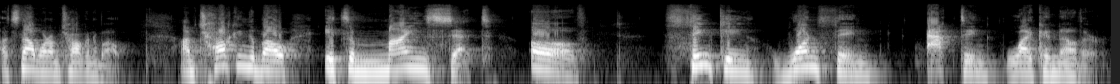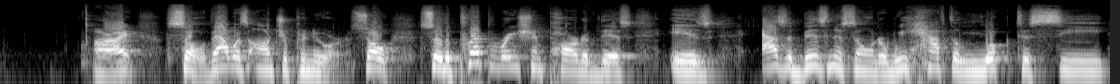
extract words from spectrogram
That's not what I'm talking about. I'm talking about it's a mindset of thinking one thing, acting like another. All right. So that was entrepreneur. So so the preparation part of this is as a business owner, we have to look to see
